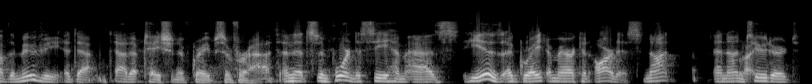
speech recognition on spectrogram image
of the movie adapt- adaptation of Grapes of Wrath. And it's important to see him as he is a great American artist, not an untutored, right.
